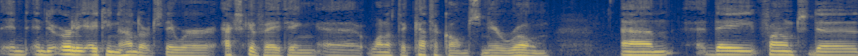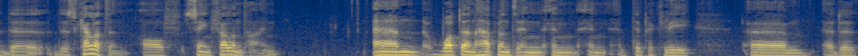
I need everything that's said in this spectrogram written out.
in, in the early 1800s, they were excavating uh, one of the catacombs near Rome and they found the, the, the skeleton of Saint Valentine. And what then happened in, in, in typically um, uh, the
